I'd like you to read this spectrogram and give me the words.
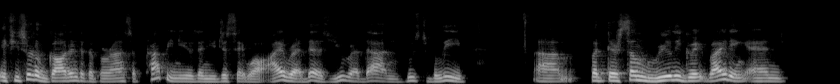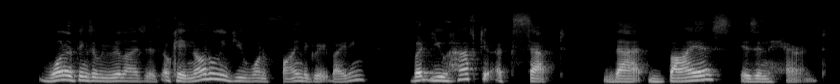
If you sort of got into the morass of crappy news and you just say, well, I read this, you read that, and who's to believe? Um, but there's some really great writing. And one of the things that we realized is okay, not only do you want to find the great writing, but you have to accept that bias is inherent.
